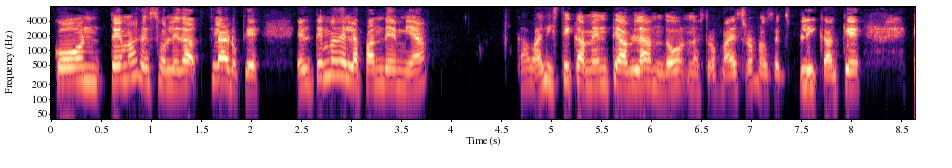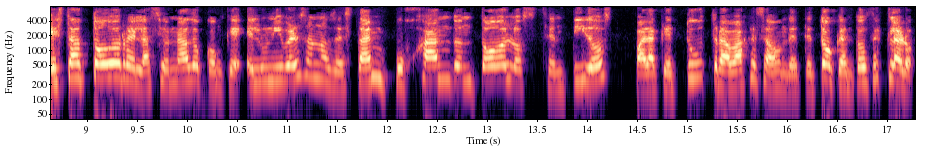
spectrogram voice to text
con temas de soledad. Claro que el tema de la pandemia, cabalísticamente hablando, nuestros maestros nos explican que está todo relacionado con que el universo nos está empujando en todos los sentidos para que tú trabajes a donde te toca. Entonces, claro,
